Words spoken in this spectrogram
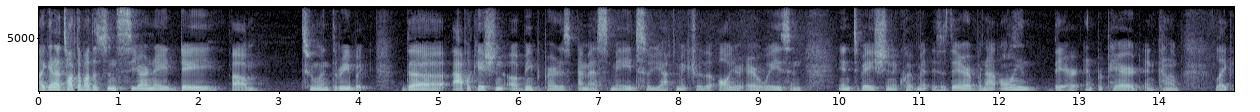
again, I talked about this in CRNA day um, two and three, but the application of being prepared is MS MAID, so you have to make sure that all your airways and intubation equipment is there, but not only there and prepared and kind of like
